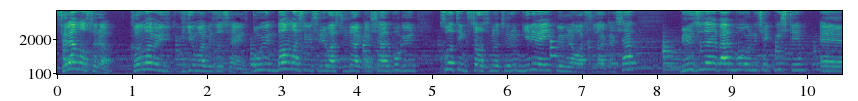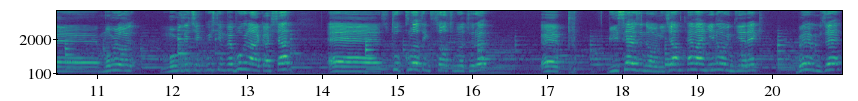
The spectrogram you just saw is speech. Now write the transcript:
Selam dostlarım. Kanalıma ve videoma hepiniz hoş geldiniz. Bugün bambaşka bir seriye başlıyoruz arkadaşlar. Bugün Clothing Store Simulator'ın yeni ve ilk bölümüne başlıyoruz arkadaşlar. Birinci de ben bu oyunu çekmiştim. Ee, mobil mobilde çekmiştim ve bugün arkadaşlar ee, Clothing Store Simulator'ı ee, p- bilgisayar üzerinde oynayacağım. Hemen yeni oyun diyerek bölümümüze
